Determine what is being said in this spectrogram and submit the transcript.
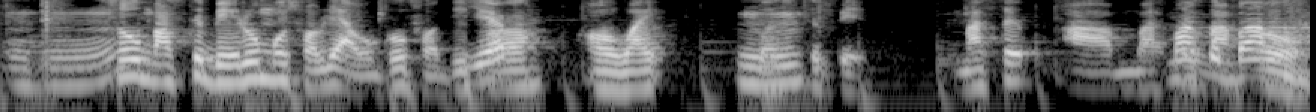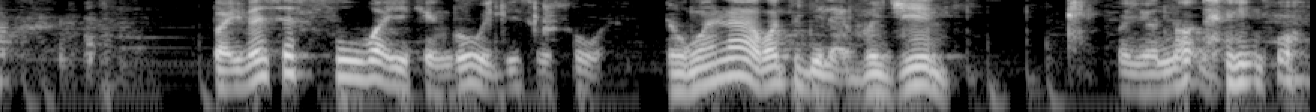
Mhm. So master bedroom most probably I will go for this Yep. all, all white. Mhm. Master bed. Master uh, master, Master bathroom. But if I say full white, you can go with this also. Don't want lah. I want to be like virgin. But you're not anymore.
